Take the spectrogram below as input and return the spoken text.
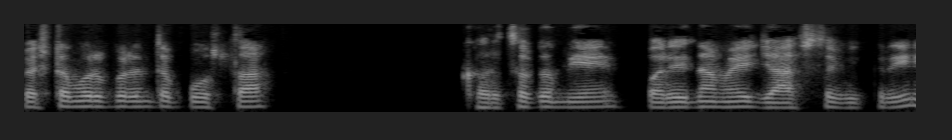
कस्टमर पर्यंत पोहोचता खर्च कमी आहे परिणाम आहे जास्त विक्री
